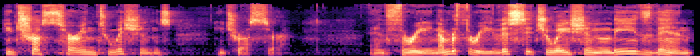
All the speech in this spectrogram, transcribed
He trusts her intuitions. He trusts her. And three, number three, this situation leads then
